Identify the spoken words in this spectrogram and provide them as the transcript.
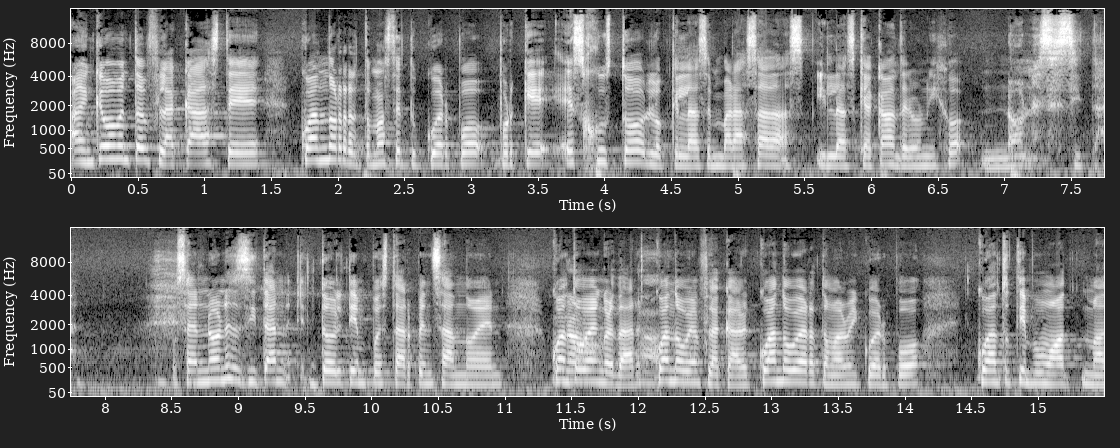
¿En qué momento enflacaste? ¿Cuándo retomaste tu cuerpo? Porque es justo lo que las embarazadas y las que acaban de tener un hijo no necesitan. O sea, no necesitan todo el tiempo estar pensando en cuánto voy a engordar, cuándo voy a enflacar, cuándo voy a retomar mi cuerpo, cuánto tiempo me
